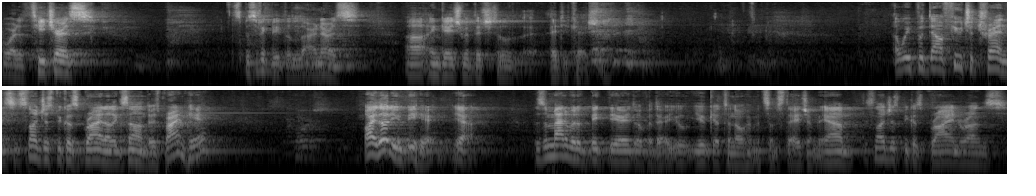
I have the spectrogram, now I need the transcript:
who are the teachers, specifically the learners, uh, engaged with digital education. And we put down future trends. It's not just because Bryan Alexander. Is Bryan here? Of course. Oh, I thought you'd be here. Yeah. There's a man with a big beard over there. You'll, you'll get to know him at some stage. I mean, um, it's not just because Bryan runs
